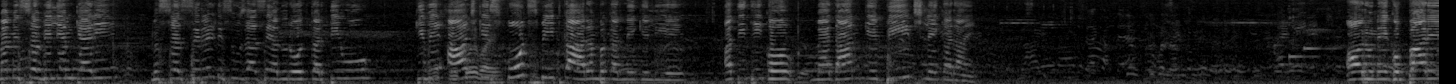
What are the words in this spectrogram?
मैं मिस्टर विलियम कैरी mister Cyril D'Souza से अनुरोध करती हूँ कि वे आज के स्पोर्ट्स मीट का आरंभ करने के लिए अतिथि को मैदान के बीच लेकर आए और उन्हें गुब्बारे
